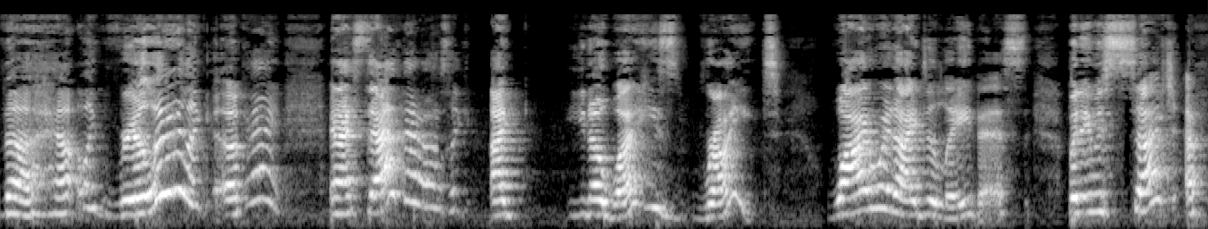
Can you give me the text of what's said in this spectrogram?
the hell? Like, really? Like, okay. And I sat there I was like, I, you know what? He's right. Why would I delay this? But it was such a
